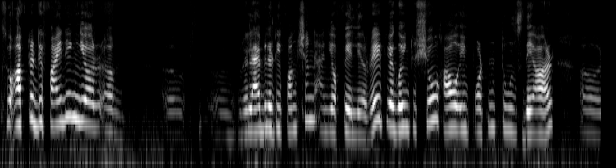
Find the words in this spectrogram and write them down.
So, after defining your um, reliability function and your failure rate. We are going to show how important tools they are uh,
